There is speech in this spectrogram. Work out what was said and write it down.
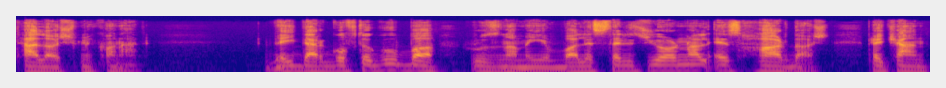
تلاش می کند. وی در گفتگو با روزنامه وال استریت جورنال اظهار داشت پکن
